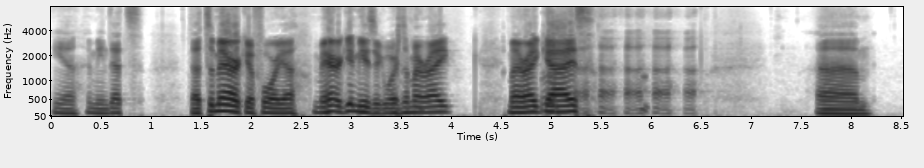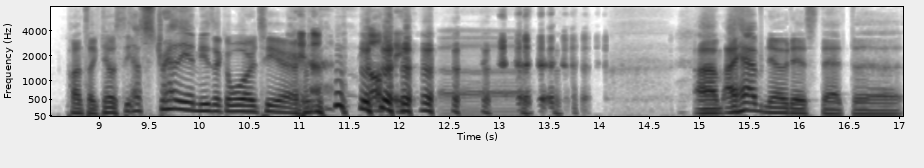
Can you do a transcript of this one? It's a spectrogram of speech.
yeah, I mean that's that's America for you. American Music Awards. Am I right? Am I right, guys? um, Punt's like, no, it's the Australian Music Awards here. Hey, Uh, Um, I have noticed that the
